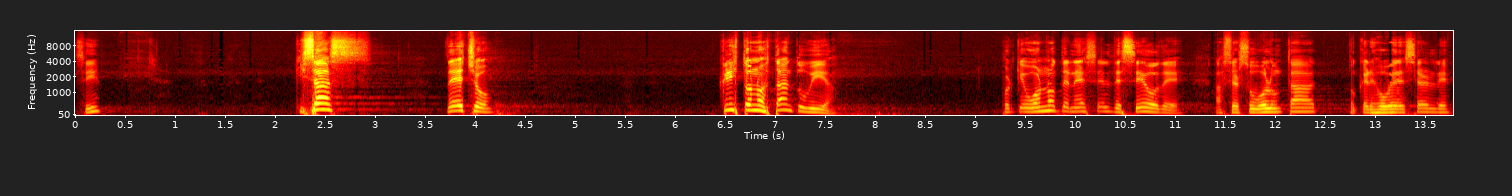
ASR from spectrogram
¿Sí? Quizás, de hecho, Cristo no está en tu vida. Porque vos no tenés el deseo de hacer su voluntad, no querés obedecerle.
